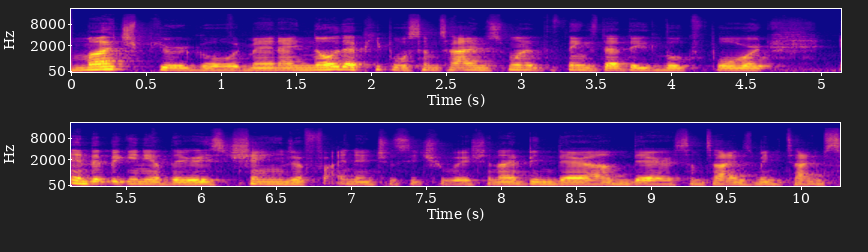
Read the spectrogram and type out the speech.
much pure gold, man. I know that people sometimes, one of the things that they look forward in the beginning of the year is change of financial situation. I've been there, I'm there sometimes, many times.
